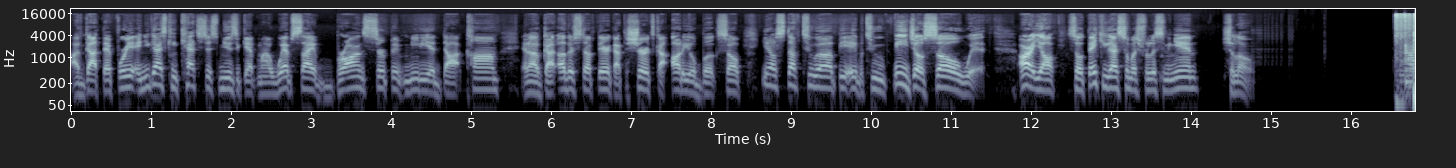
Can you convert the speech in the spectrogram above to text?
I've got that for you. And you guys can catch this music at my website, bronzeserpentmedia.com. And I've got other stuff there. Got the shirts, got audiobooks. So, you know, stuff to uh, be able to feed your soul with. All right, y'all. So thank you guys so much for listening in. Shalom. I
